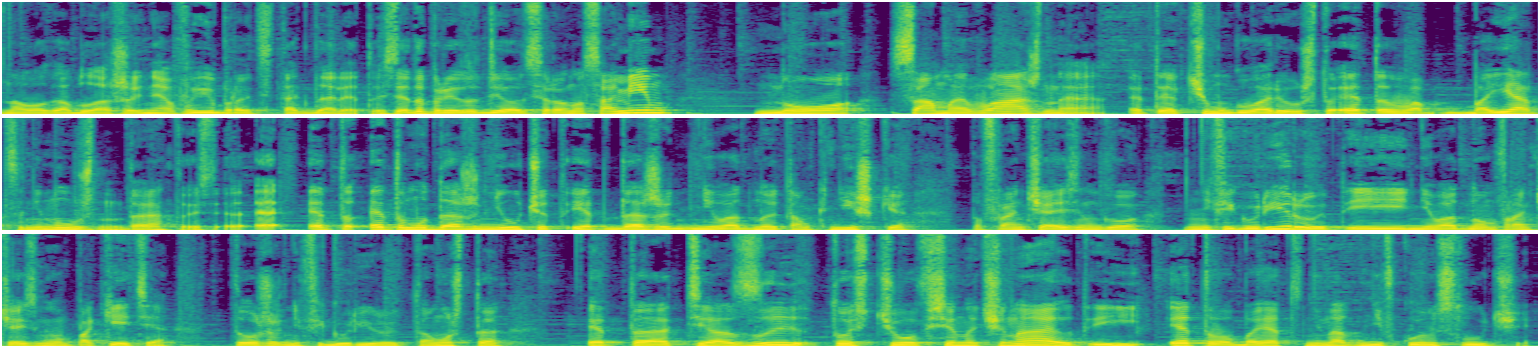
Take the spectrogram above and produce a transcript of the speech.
налогообложение выбрать и так далее. То есть это придется делать все равно самим, но самое важное, это я к чему говорю, что этого бояться не нужно, да, то есть э, это, этому даже не учат, и это даже ни в одной там книжке по франчайзингу не фигурирует, и ни в одном франчайзинговом пакете тоже не фигурирует, потому что это те азы, то, с чего все начинают, и этого бояться не надо ни в коем случае.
